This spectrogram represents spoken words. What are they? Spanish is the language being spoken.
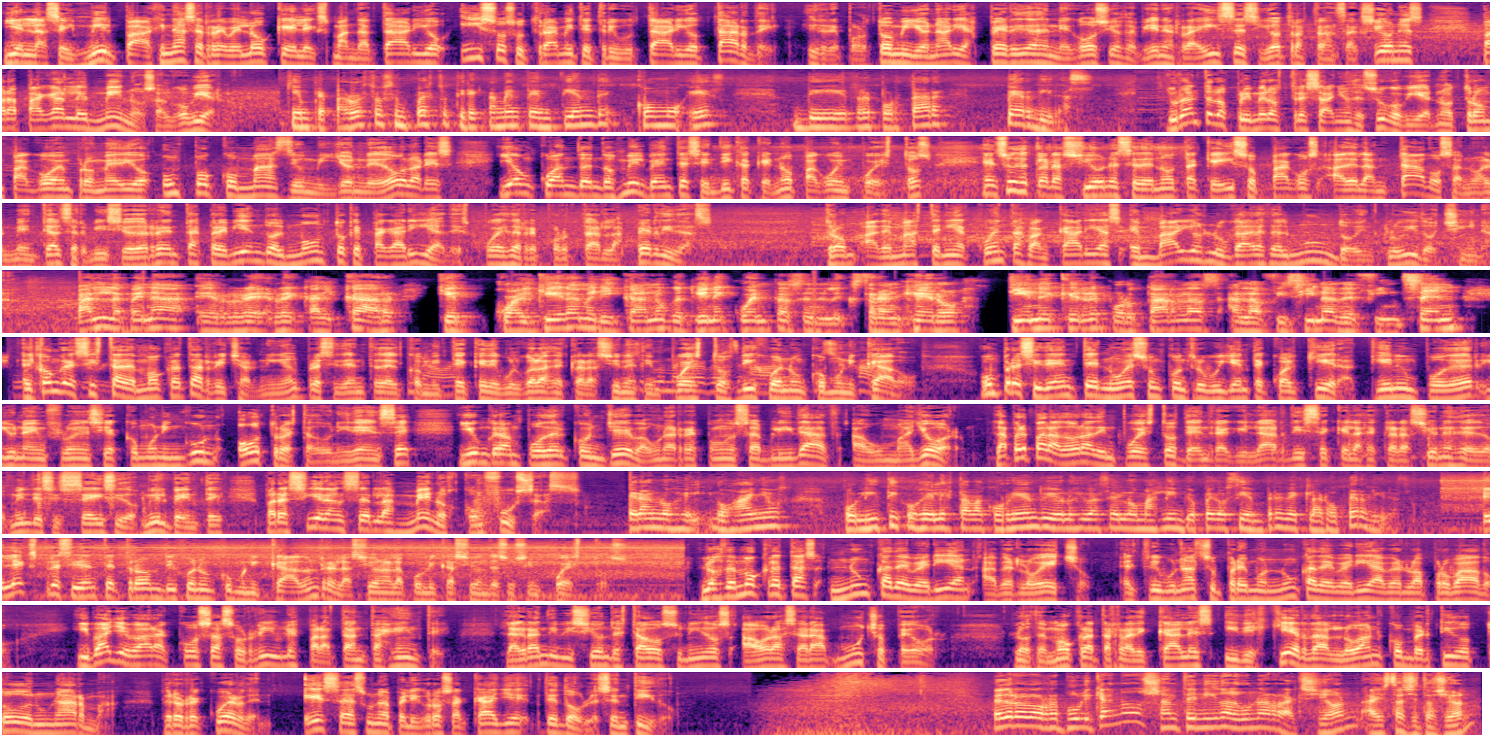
Y en las 6.000 páginas se reveló que el exmandatario hizo su trámite tributario tarde y reportó millonarias pérdidas en negocios de bienes raíces y otras transacciones para pagarle menos al gobierno. Quien preparó estos impuestos directamente entiende cómo es de reportar pérdidas durante los primeros tres años de su gobierno, Trump pagó en promedio un poco más de un millón de dólares y aun cuando en 2020 se indica que no pagó impuestos, en sus declaraciones se denota que hizo pagos adelantados anualmente al servicio de rentas previendo el monto que pagaría después de reportar las pérdidas. Trump además tenía cuentas bancarias en varios lugares del mundo, incluido China. Vale la pena eh, recalcar que cualquier americano que tiene cuentas en el extranjero tiene que reportarlas a la oficina de FinCEN. El congresista demócrata Richard Neal, presidente del comité que divulgó las declaraciones de impuestos, dijo en un comunicado, un presidente no es un contribuyente cualquiera, tiene un poder y una influencia como ningún otro estadounidense y un gran poder conlleva una responsabilidad aún mayor. La preparadora de impuestos, Dendra Aguilar, dice que las declaraciones de 2016 y 2020 parecieran ser las menos confusas. Eran los, los años políticos, él estaba corriendo y yo los iba a hacer lo más limpio, pero siempre declaró pérdidas. El expresidente Trump dijo en un comunicado en relación a la publicación de sus impuestos. Los demócratas nunca deberían haberlo hecho, el Tribunal Supremo nunca debería haberlo aprobado y va a llevar a cosas horribles para tanta gente. La gran división de Estados Unidos ahora será mucho peor. Los demócratas radicales y de izquierda lo han convertido todo en un arma. Pero recuerden, esa es una peligrosa calle de doble sentido. Pedro, ¿los republicanos han tenido alguna reacción a esta situación?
